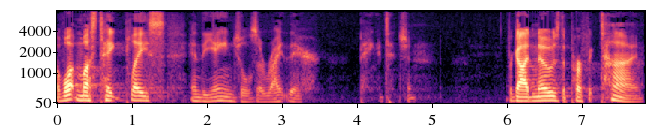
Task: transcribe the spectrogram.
of what must take place, and the angels are right there paying attention. For God knows the perfect time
